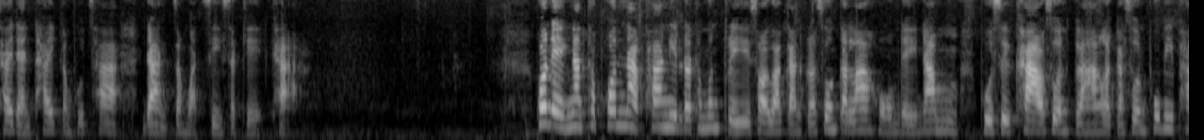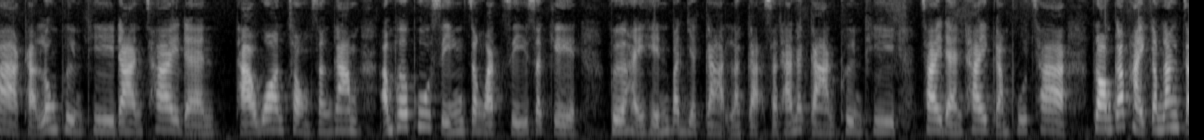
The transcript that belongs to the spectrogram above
ชายแดนไทยกัมพูชา ด่านจังหวัดศรีสะเกดค่ะพลเอกนัทพลนาคพาณิชย์รัฐมนตรี ซอยว่าการกระทรวงกลาโหมได้นำผู้สื่อข่าวส่วนกลาง และก็ส่วนผู้พิพากค่ะ ลงพื้นที่ด่านชายแดนทาวอนช่องสังงามอำเภอผู้สิงห์จังหวัดศรีสะเกดเพื่อให้เห็นบรรยากาศและกะสถานการณ์พื้นที่ชายแดนไทยกัมพูชา พร้อมกับให้กำลังใจ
